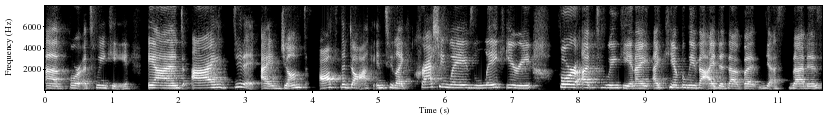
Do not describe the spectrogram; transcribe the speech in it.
um, for a Twinkie, and I did it. I jumped off the dock into like crashing waves, Lake Erie for a Twinkie, and I I can't believe that I did that. But yes, that is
